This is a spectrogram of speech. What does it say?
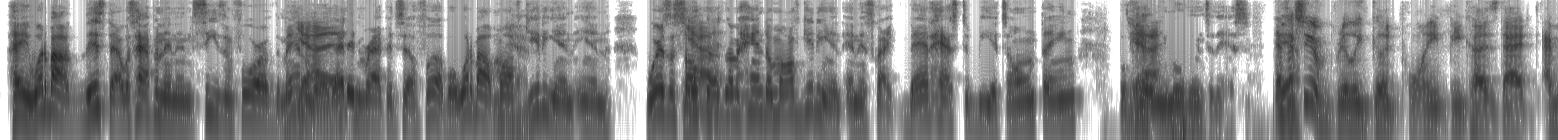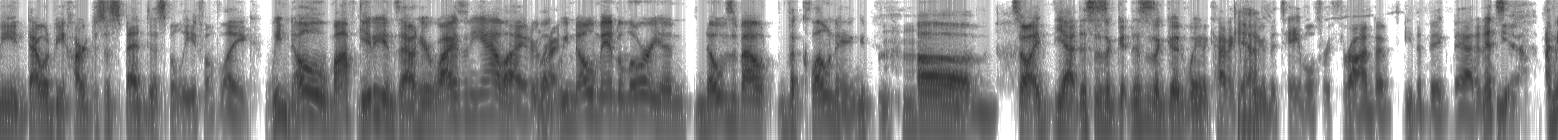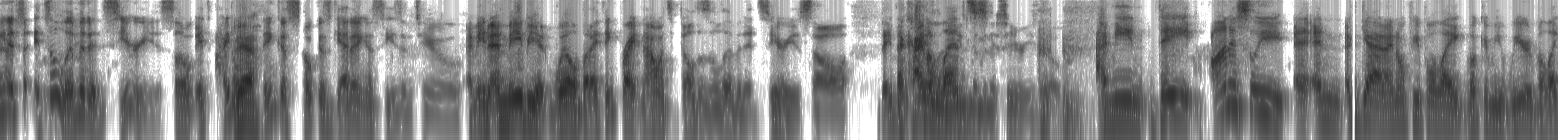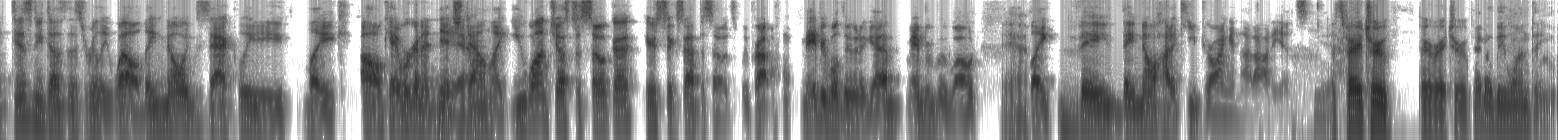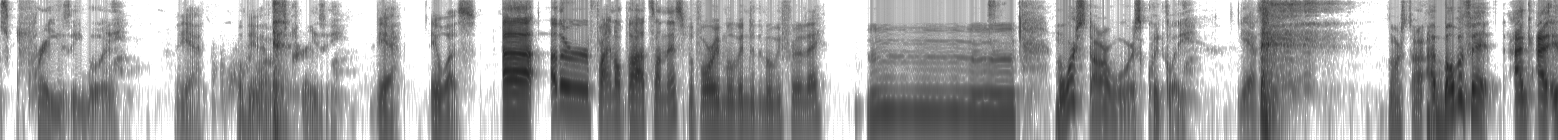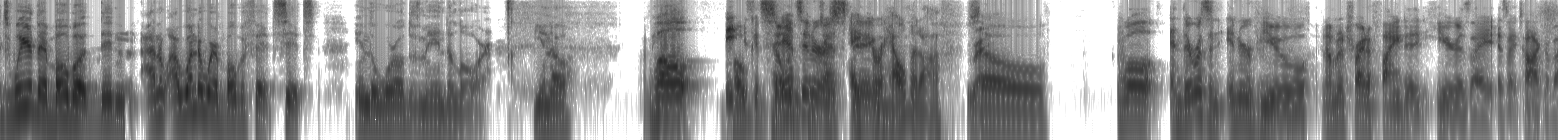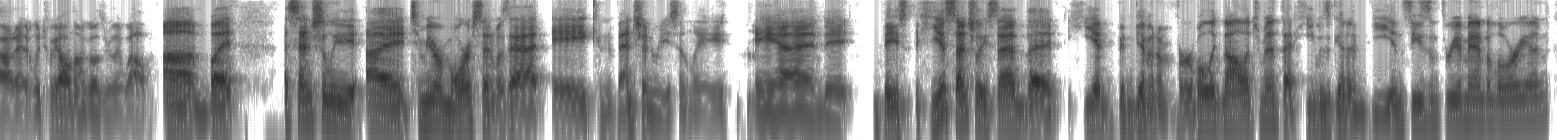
"Hey, what about this that was happening in season four of the Mandalore? Yeah. That didn't wrap itself up. Well, what about Moff Yeah. Gideon? In where's Ahsoka Yeah. going to handle Moff Gideon? And it's like that has to be its own thing before Yeah. we move into this. that's Yeah. actually a really good point because that I mean that would be hard to suspend disbelief of like we know Moff Gideon's out here. Why isn't he allied? Or like Right. we know Mandalorian knows about the cloning. Mhm. Um. So I yeah, this is a good this is a good way to kind of Yeah. clear the table for Thrawn to be the big bad, and it's yeah, I mean, it's it's a limited series, so it's I don't Yeah. think Ahsoka's getting a season two. I mean, and maybe it will, but I think right now it's billed as a limited series. So They've that kinda killing these lends- limited series though. I mean, they honestly, and again, I know people like look at me weird, but like Disney does this really well. They know exactly like, oh, okay, we're gonna niche Yeah. down. Like, you want just Ahsoka? Here's six episodes. We probably maybe we'll do it again. Maybe we won't. Yeah, Like they they know how to keep drawing in that audience. Yeah. that's very true. Very very true. That Obi Wan thing was crazy, boy. Yeah, Obi Wan Yeah. was crazy. yeah, it was. Uh, other final thoughts on this before we move into the movie for today? Mm, more Star Wars quickly. Yes. More Star. Uh, Boba Fett. I, I, it's weird that Boba didn't. I don't. I wonder where Boba Fett sits in the world of Mandalore. You know. I mean, well, it- Bo-Katan so it's can just take her helmet off. Right. So Well, and there was an interview, and I'm gonna try to find it here as I as I talk about it, which we all know goes really well. Um, but essentially, uh, Temuera Morrison was at a convention recently, and it he essentially said that he had been given a verbal acknowledgement that he was gonna be in season three of Mandalorian,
